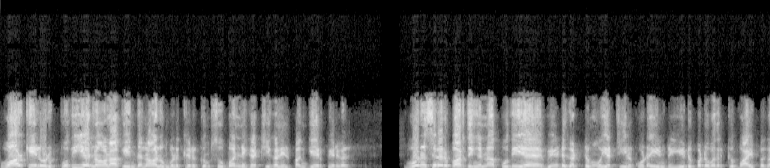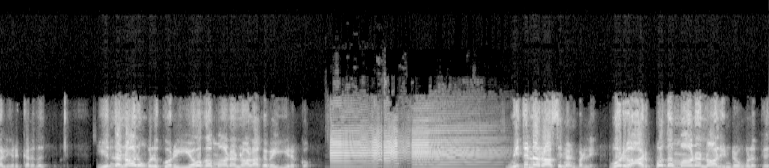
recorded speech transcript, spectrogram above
வாழ்க்கையில் ஒரு புதிய நாளாக இந்த நாள் உங்களுக்கு இருக்கும். சுப நிகழ்ச்சிகளில் பங்கேற்பீர்கள். ஒரு சிலர் பார்த்தீங்கன்னா புதிய வீடு கட்டும் முயற்சியில் கூட இன்று ஈடுபடுவதற்கு வாய்ப்புகள் இருக்கிறது. இந்த நாள் உங்களுக்கு ஒரு யோகமான நாளாகவே இருக்கும். மிதுன ராசி நண்பர்களே ஒரு அற்புதமான நாள் இன்று உங்களுக்கு.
